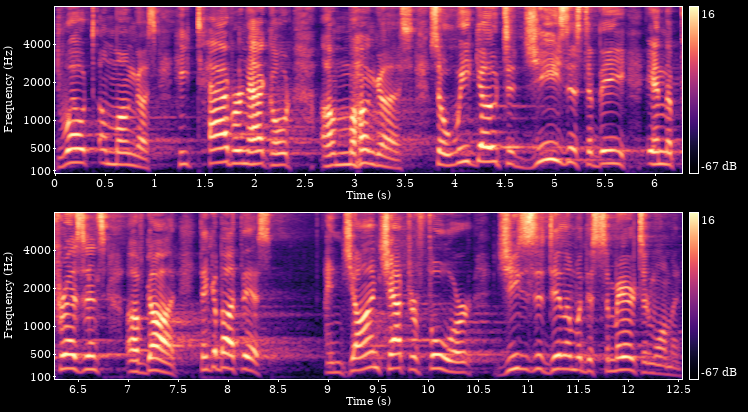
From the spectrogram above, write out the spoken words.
dwelt among us. He tabernacled among us. So we go to Jesus to be in the presence of God. Think about this. In John chapter 4, Jesus is dealing with the Samaritan woman.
